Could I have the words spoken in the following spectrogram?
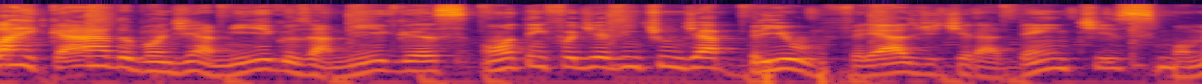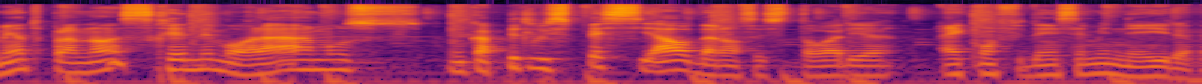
Olá, Ricardo. Bom dia, amigos, amigas. Ontem foi dia 21 de abril, feriado de Tiradentes, momento para nós rememorarmos um capítulo especial da nossa história, a Inconfidência Mineira.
